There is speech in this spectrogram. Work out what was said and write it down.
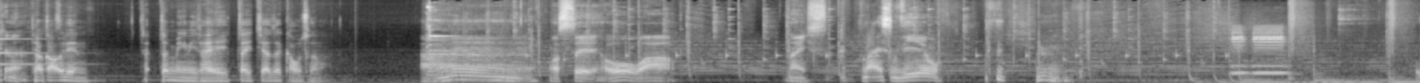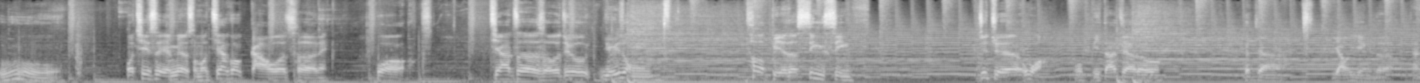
seat 调高一点，才证明你才在驾这高车嘛。嗯，哇塞，哦哇，nice，nice view。嗯，哦，我其实也没有什么驾过高的车呢，我驾车的时候就有一种特别的信心，就觉得哇，我比大家都更加耀眼的感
